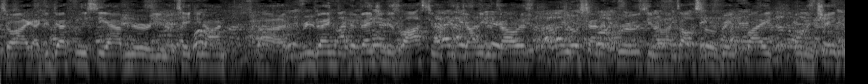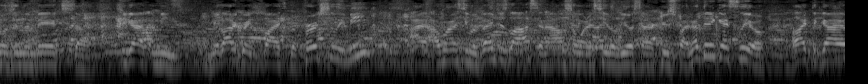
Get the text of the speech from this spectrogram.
So I, I definitely see Abner, you know, taking on uh, revenge, avenging his loss against Johnny Gonzalez, Leo Santa Cruz. You know, that's also a great fight. Lomachenko's in the mix. You got, I mean, a lot of great fights. But personally, me, I, I want to see him avenge his loss, and I also want to see the Leo Santa Cruz fight. Nothing against Leo. I like the guy.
